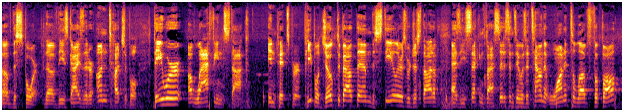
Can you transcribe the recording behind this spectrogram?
of the sport, of these guys that are untouchable. They were a laughing stock in Pittsburgh. People joked about them. The Steelers were just thought of as these second class citizens. It was a town that wanted to love football,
